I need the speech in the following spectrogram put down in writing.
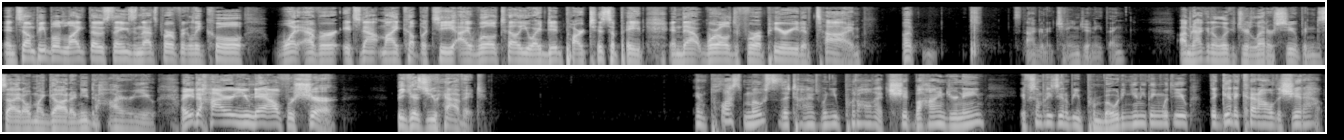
And some people like those things, and that's perfectly cool. Whatever. It's not my cup of tea. I will tell you, I did participate in that world for a period of time, but it's not going to change anything. I'm not going to look at your letter soup and decide, oh my God, I need to hire you. I need to hire you now for sure because you have it. And plus, most of the times when you put all that shit behind your name, if somebody's going to be promoting anything with you, they're going to cut all the shit out.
